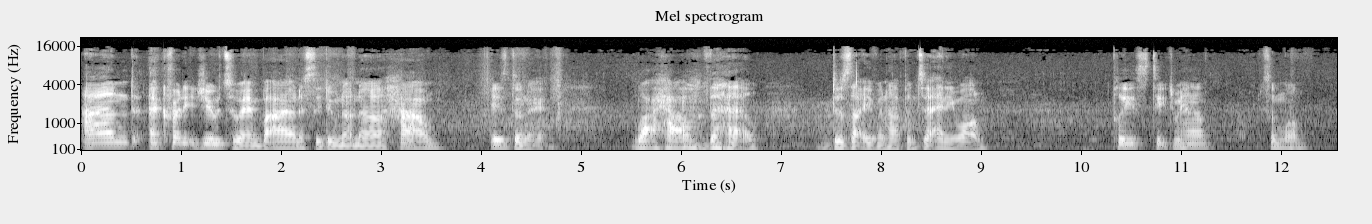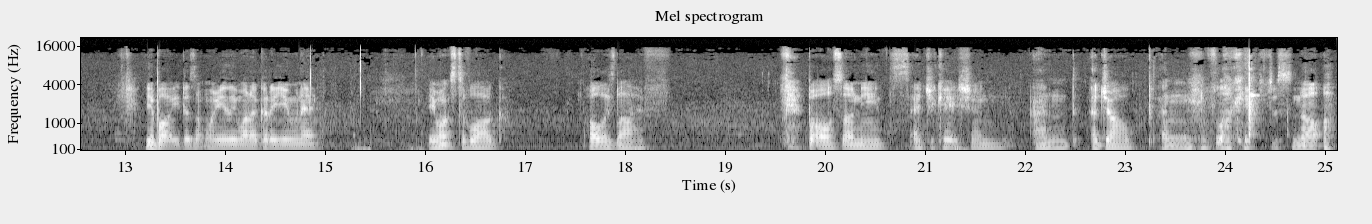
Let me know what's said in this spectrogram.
And a credit due to him but I honestly do not know how he's done it. Like how the hell does that even happen to anyone? Please teach me how someone. Your boy doesn't really want to go to uni. He wants to vlog all his life but also needs education and a job and vlogging just not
